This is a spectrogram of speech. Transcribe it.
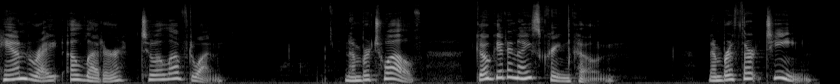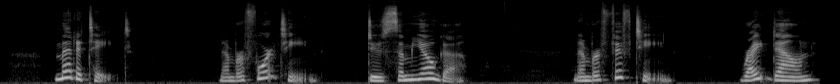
handwrite a letter to a loved one. Number 12, go get an ice cream cone. Number 13, meditate. Number 14, do some yoga. Number 15, write down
